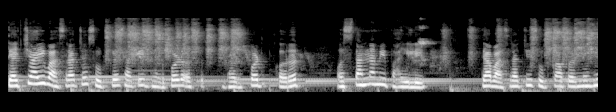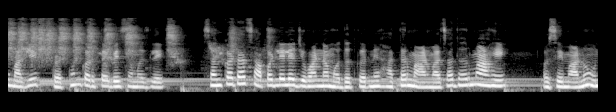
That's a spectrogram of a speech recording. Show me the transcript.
त्याची आई वासराच्या सुटकेसाठी धडपड अस धडपड करत असताना मी पाहिले. त्या वासराची सुटका करणे हे माझे प्रथम कर्तव्य समजले. संकटात सापडलेल्या जीवांना मदत करणे हा तर मानवाचा धर्म आहे असे मानून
